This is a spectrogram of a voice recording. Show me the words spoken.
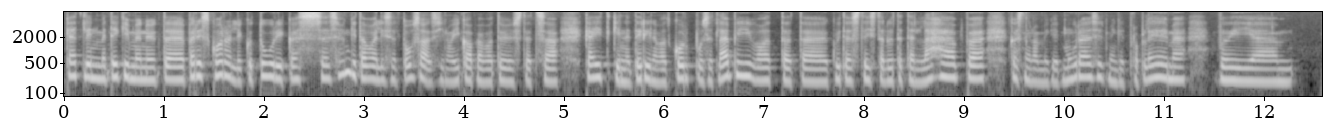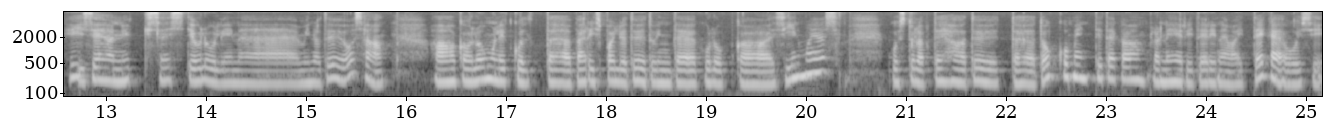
Kätlin, me tegime nüüd äh, päris korralikku tuuri, kas see ongi tavaliselt osa sinu igapäevatööst, et sa käidki need erinevad korpused läbi, vaatad, äh, kuidas teistel õdedel läheb, kas neil on mingeid muresid, mingeid probleeme või ei, see on üks hästi oluline minu töö osa, aga loomulikult äh, päris palju töötunde kulub ka siin majas, kus tuleb teha tööd äh, dokumentidega, planeerida erinevaid tegevusi,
